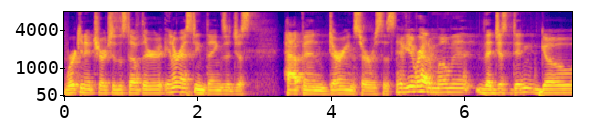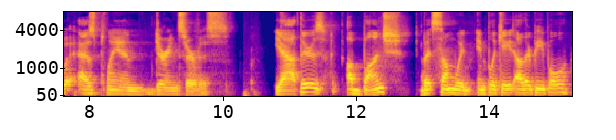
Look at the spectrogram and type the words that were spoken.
working at churches and stuff, there are interesting things that just happen during services. Have you ever had a moment that just didn't go as planned during service? Yeah, there's a bunch, but some would implicate other people.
